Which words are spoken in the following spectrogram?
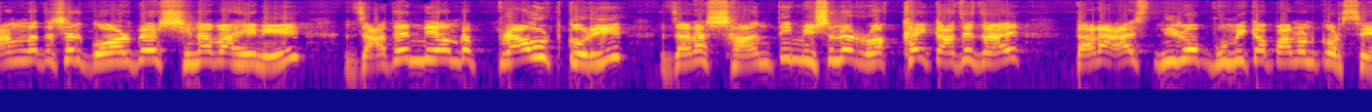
বাংলাদেশের গর্বের সেনাবাহিনী, যাদের নিয়ে আমরা প্রাউড করি, যারা শান্তি মিশনের রক্ষায় কাজে যায়, তারা আজ নীরব ভূমিকা পালন করছে।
